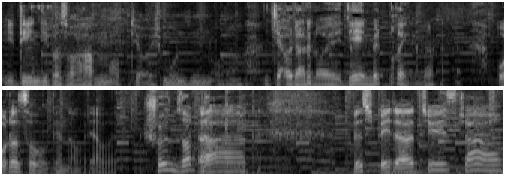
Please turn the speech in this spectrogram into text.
Ideen, die wir so haben, ob die euch munden oder, ja, oder neue Ideen mitbringen. Ne? oder so, genau. Ja, Schönen Sonntag. bis später. Tschüss. Ciao.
